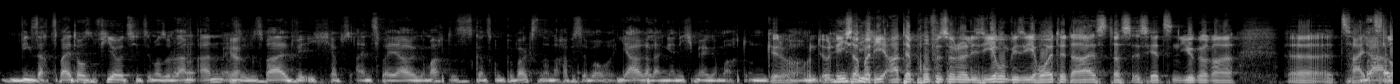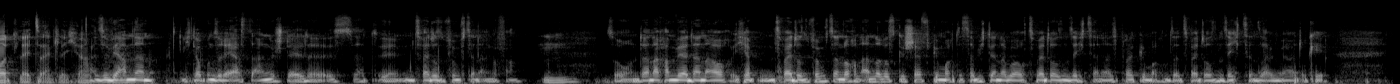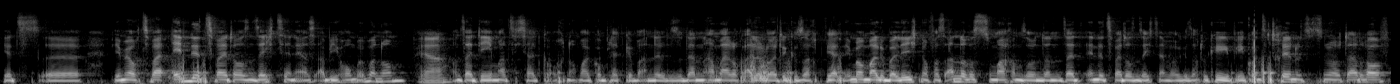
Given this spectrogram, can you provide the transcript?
wie gesagt, 2004 hört sich jetzt immer so lang an. Also ja. das war halt wie ich, ich habe es ein, zwei Jahre gemacht, das ist ganz gut gewachsen. Danach habe ich es aber auch jahrelang ja nicht mehr gemacht. Und, genau. Ähm, und, und ich sag mal, die Art der Professionalisierung, wie sie heute da ist, das ist jetzt ein jüngerer äh, Zeitslot ja. letztendlich. Ja. Also wir haben dann, ich glaube, unsere erste Angestellte ist, hat in 2015 angefangen. Mhm. So, und danach haben wir dann auch, ich habe in 2015 noch ein anderes Geschäft gemacht, das habe ich dann aber auch 2016 als platt gemacht und seit 2016 sagen wir halt, okay, jetzt, äh, wir haben ja auch zwei, Ende 2016 erst Abi Home übernommen. Ja. Und seitdem hat sich halt auch nochmal komplett gewandelt. Also dann haben halt auch alle Leute gesagt, wir hatten immer mal überlegt, noch was anderes zu machen. So, und dann seit Ende 2016 haben wir gesagt, okay, wir konzentrieren uns jetzt nur noch darauf.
